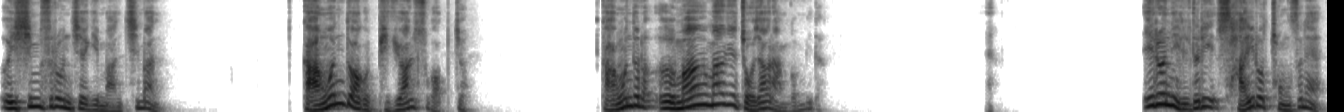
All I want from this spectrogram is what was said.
의심스러운 지역이 많지만 강원도하고 비교할 수가 없죠. 강원도는 어마어마하게 조작을 한 겁니다. 이런 일들이 4.15 총선에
